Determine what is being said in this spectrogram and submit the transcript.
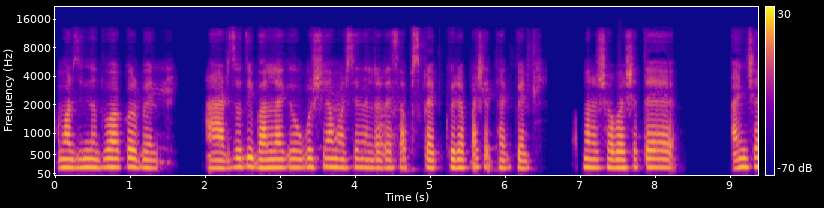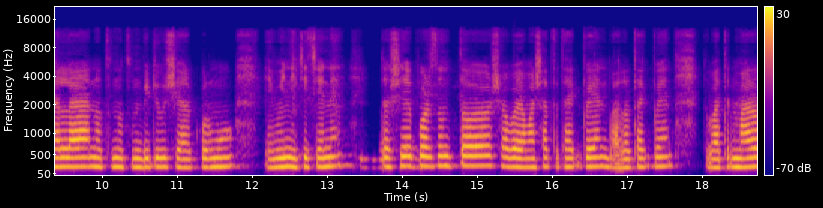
আমার জন্য দোয়া করবেন। আর যদি ভালো লাগে, অবশ্যই আমার চ্যানেলটাকে সাবস্ক্রাইব করে পাশে থাকবেন। আপনারা সবার সাথে ইনশাল্লাহ নতুন নতুন ভিডিও শেয়ার করব এমনি কিচেনে তো সে পর্যন্ত সবাই আমার সাথে থাকবেন, ভালো থাকবেন। তো বাতের মারও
